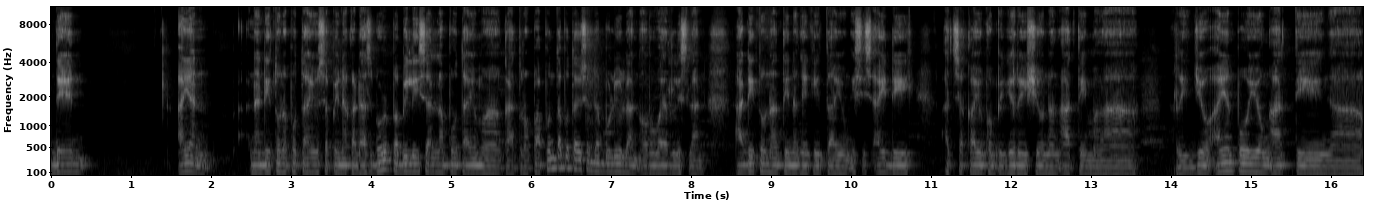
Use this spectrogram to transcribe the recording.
Then, ayan, nandito na po tayo sa pinaka-dashboard. Pabilisan lang po tayo mga katropa. Punta po tayo sa WLAN or wireless LAN. Ah, dito natin nakikita yung SSID at saka yung configuration ng ating mga radio. Ayan po yung ating ah,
